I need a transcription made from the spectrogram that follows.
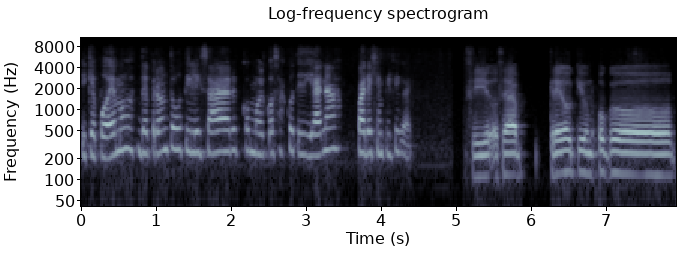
y que podemos de pronto utilizar como cosas cotidianas para ejemplificar. Sí, o sea, creo que un poco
